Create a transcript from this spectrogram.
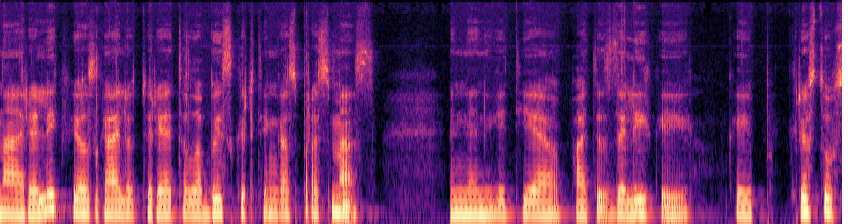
na, relikvijos gali turėti labai skirtingas prasmes. Netgi tie patys dalykai, kaip Kristaus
